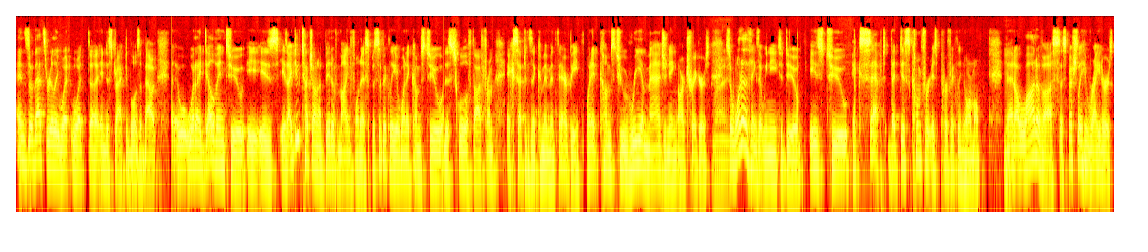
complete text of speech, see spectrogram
And so that's really what, what uh, Indistractable is about. Uh, what I delve into to is is I do touch on a bit of mindfulness, specifically when it comes to this school of thought from acceptance and commitment therapy. When it comes to reimagining our triggers, right. so one of the things that we need to do is to accept that discomfort is perfectly normal. Mm. That a lot of us, especially writers,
